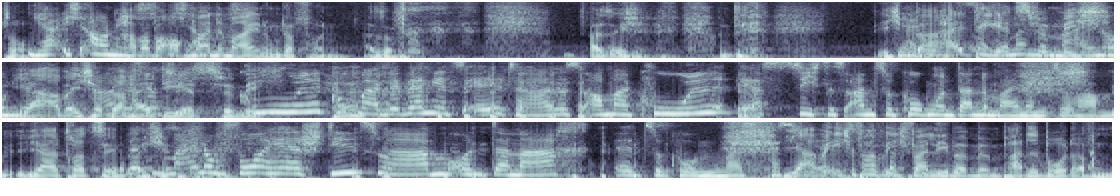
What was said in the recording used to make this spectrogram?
So. Ja, ich auch nicht. Habe aber auch ich meine auch Meinung davon. Also, also ich, und Ich Ja, behalte ja jetzt für eine mich. Meinung, ja, aber ich Aber behalte jetzt für mich. Cool, guck Hä? mal, wir werden jetzt älter. Das ist auch mal cool, erst sich das anzugucken und dann eine Meinung zu haben. Ja, trotzdem. Oder die Ich, Meinung vorher still zu haben und danach äh, zu gucken, was passiert. ja, aber ich war, ich war lieber mit dem Paddelboot auf dem,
